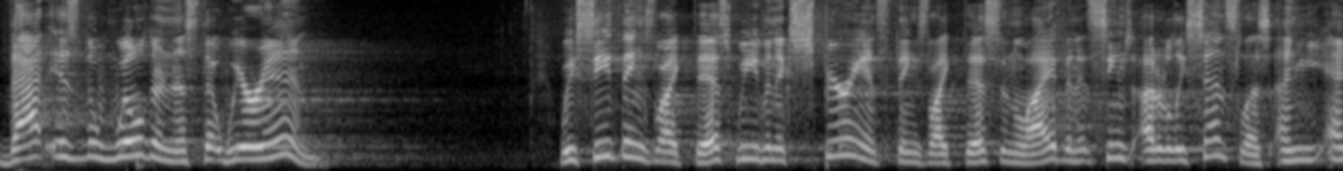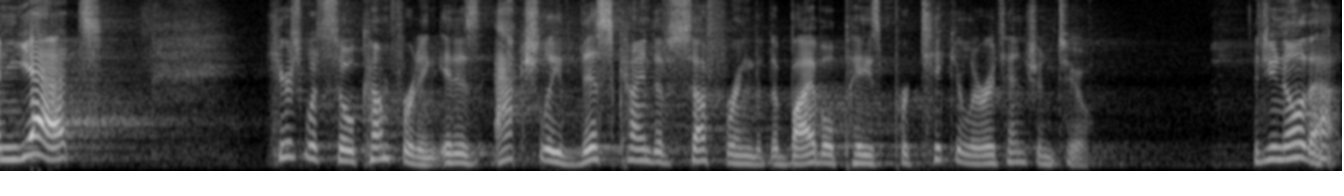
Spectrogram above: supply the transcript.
That is the wilderness that we're in. We see things like this, we even experience things like this in life, and it seems utterly senseless. And, and yet, Here's what's so comforting it is actually this kind of suffering that the Bible pays particular attention to. Did you know that?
